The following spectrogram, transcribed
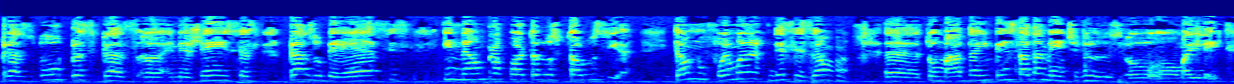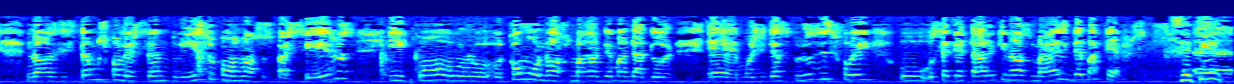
para as UPAs, para as uh, emergências, para as UBSs e não para a porta do Hospital Luzia. Então, não foi uma decisão uh, tomada impensadamente, viu, oh, Marilei? Nós estamos conversando isso com os nossos parceiros e com o, o nosso maior demandador é Mogi das Cruzes, foi o, o secretário que nós mais debatemos. Seten... É...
